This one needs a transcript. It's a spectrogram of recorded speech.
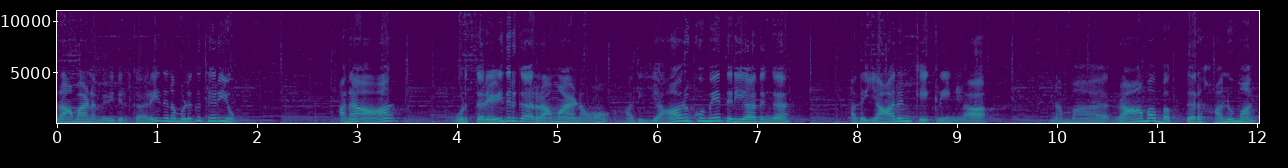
ராமாயணம் எழுதியிருக்காரு. இது நம்மளுக்கு தெரியும். ஆனால் ஒருத்தர் எழுதியிருக்கார் ராமாயணம். அது யாருக்குமே தெரியாதுங்க. அது யாருன்னு கேட்குறீங்களா நம்ம ராம பக்தர் ஹனுமான்.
